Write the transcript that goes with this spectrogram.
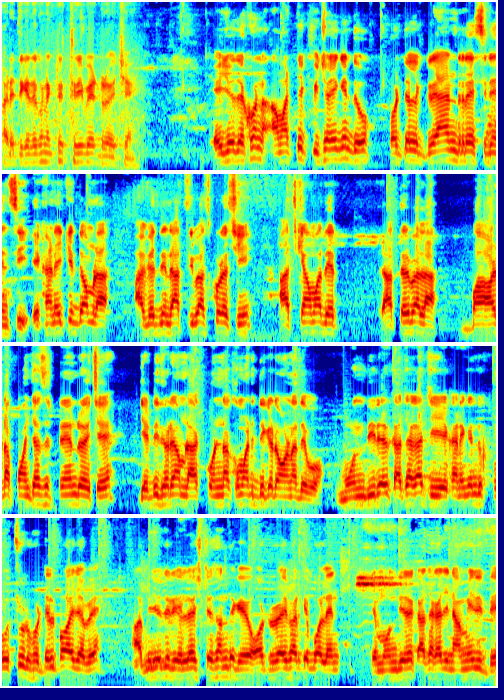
আর এদিকে দেখুন একটি থ্রি বেড রয়েছে। এই যে দেখুন, আমার ঠিক পিছনে কিন্তু হোটেল গ্র্যান্ড রেসিডেন্সি এখানেই কিন্তু আমরা আগের দিন রাত্রিবাস করেছি। আজকে আমাদের রাতের বেলা বারোটা পঞ্চাশের ট্রেন রয়েছে। যেটি ধরে আমরা কন্যাকুমারীর দিকে রওনা দেবো। মন্দিরের কাছাকাছি এখানে কিন্তু প্রচুর হোটেল পাওয়া যাবে। আপনি যদি রেলওয়ে স্টেশন থেকে অটো ড্রাইভারকে বলেন যে মন্দিরের কাছাকাছি নামিয়ে দিতে,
